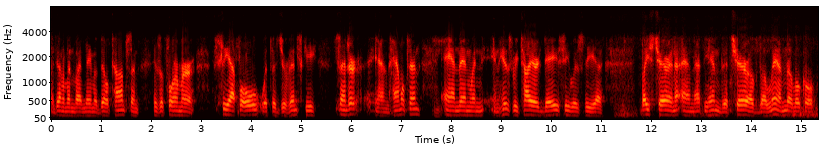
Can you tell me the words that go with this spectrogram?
a gentleman by the name of Bill Thompson, is a former CFO with the Juravinski Center in Hamilton. And then when in his retired days, he was the uh, vice chair and, and at the end, the chair of the LHIN, the local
